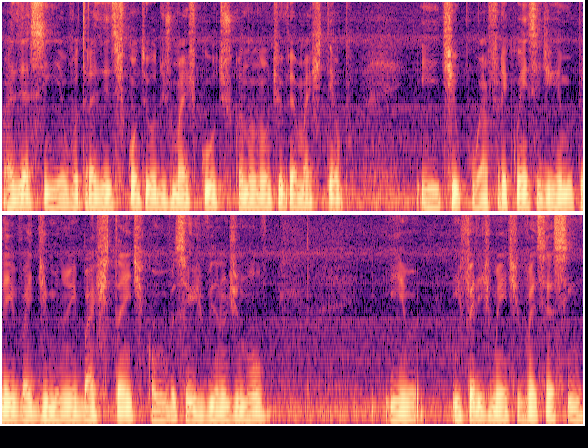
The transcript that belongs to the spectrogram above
Mas é assim, eu vou trazer esses conteúdos mais curtos quando eu não tiver mais tempo. E tipo, a frequência de gameplay vai diminuir bastante, como vocês viram de novo. E infelizmente vai ser assim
